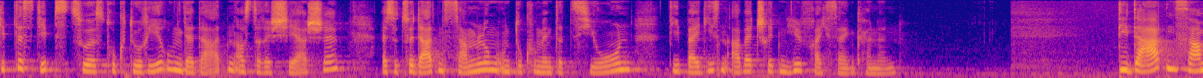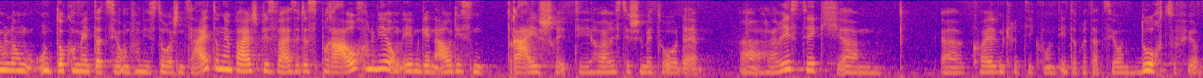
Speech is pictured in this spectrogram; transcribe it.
Gibt es Tipps zur Strukturierung der Daten aus der Recherche, also zur Datensammlung und Dokumentation, die bei diesen Arbeitsschritten hilfreich sein können? Die Datensammlung und Dokumentation von historischen Zeitungen beispielsweise, das brauchen wir, um eben genau diesen Dreischritt, die heuristische Methode, äh, Heuristik, ähm, äh, Quellenkritik und Interpretation durchzuführen.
